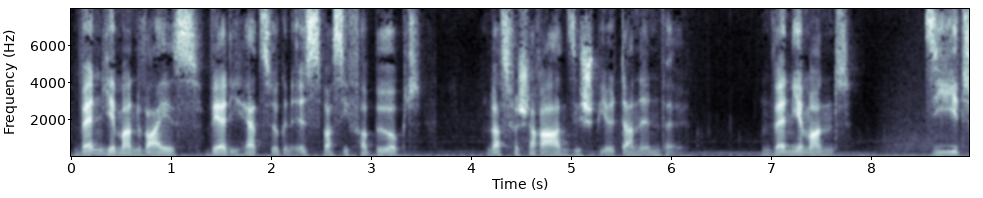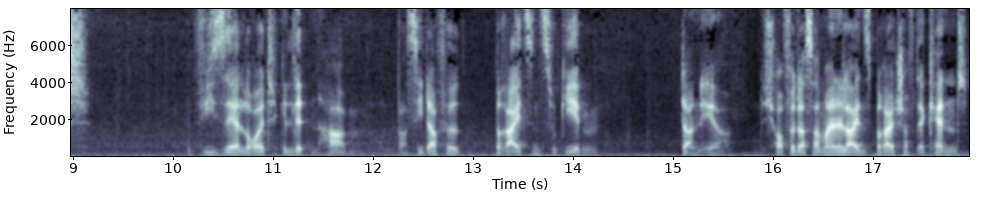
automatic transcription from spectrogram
Wenn jemand weiß, wer die Herzogin ist, was sie verbirgt und was für Scharaden sie spielt, dann Invel. Und wenn jemand sieht, wie sehr Leute gelitten haben und was sie dafür bereit sind zu geben, dann er. Ich hoffe, dass er meine Leidensbereitschaft erkennt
